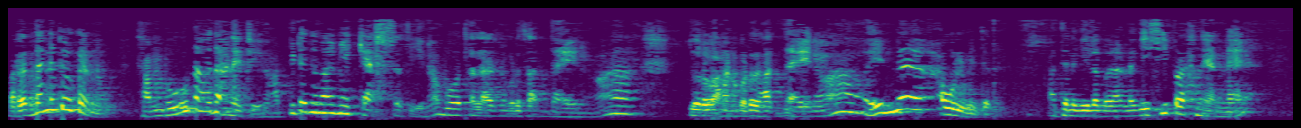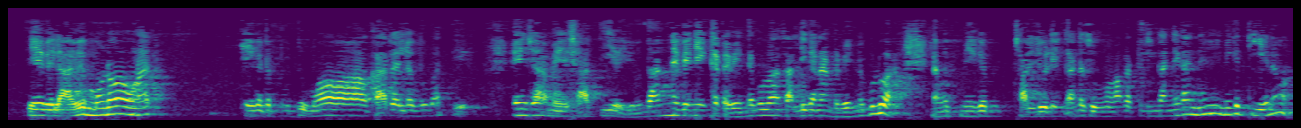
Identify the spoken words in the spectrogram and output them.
වරද්දන්න නැතුව කරනවා සම්පූර්ණ අවධානය තියෙනවා අපිට තමයි මේ කැස්ස තියෙනවා බෝතල් අරනකොට සද්ද ඇහෙනවා දොර වහනකොට සද්ද ඇහෙනවා එන්න අවුල් මෙතන අතන ගිහලා බලන්න කිසි ප්‍රශ්නයක් නැහැ ඒ වෙලාවේ මොනවා වුණත් ඒකට පුදුමාකාර ලැබුමක් තියෙනවා. ඒ නිසා මේ සතිය යොදන්නේ වෙන එකට වෙන්න පුළුවන්, සල්ලි ගන්නන්න වෙන්න පුළුවන්. නමුත් මේක සල්ලි වලින් ගන්න සුපර් මාකට් වලින් ගන්න එක නෙමෙයි. මේක තියෙනවා.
